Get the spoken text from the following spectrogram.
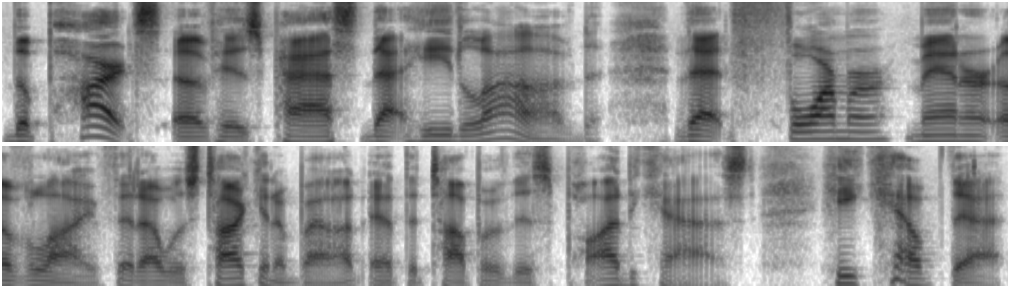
the parts of his past that he loved, that former manner of life that I was talking about at the top of this podcast. He kept that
